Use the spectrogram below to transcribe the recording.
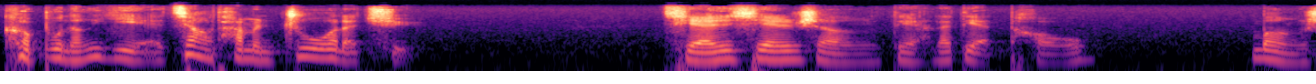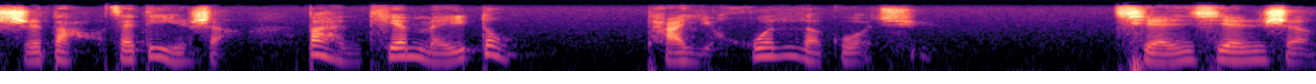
可不能也叫他们捉了去。”钱先生点了点头，孟石倒在地上，半天没动，他已昏了过去。钱先生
